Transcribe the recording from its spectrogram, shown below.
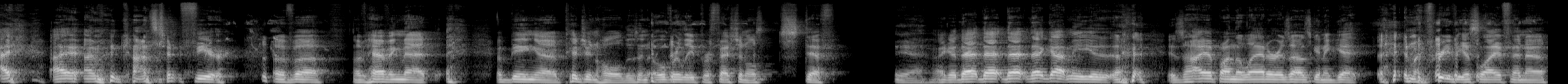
I, I I'm in constant fear of uh, of having that of being uh, pigeonholed as an overly professional stiff. Yeah, I got that that that that got me uh, as high up on the ladder as I was going to get in my previous life, and uh,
